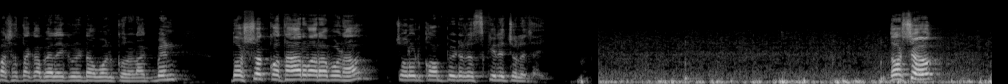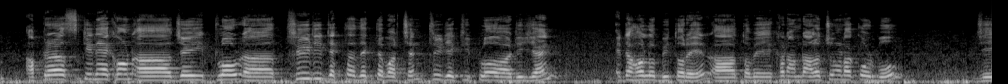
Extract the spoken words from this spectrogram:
পাশে থাকা বেল আইকনটা অন করে রাখবেন। দর্শক, কথা আর বাড়াবো না, চলুন কম্পিউটারের স্ক্রিনে চলে যাই। দর্শক, আপনারা স্ক্রিনে এখন যেই ফ্লোর থ্রি ডি দেখতে দেখতে পাচ্ছেন থ্রি ডি একটি ডিজাইন এটা হলো ভিতরের তবে এখানে আমরা আলোচনা করব যে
